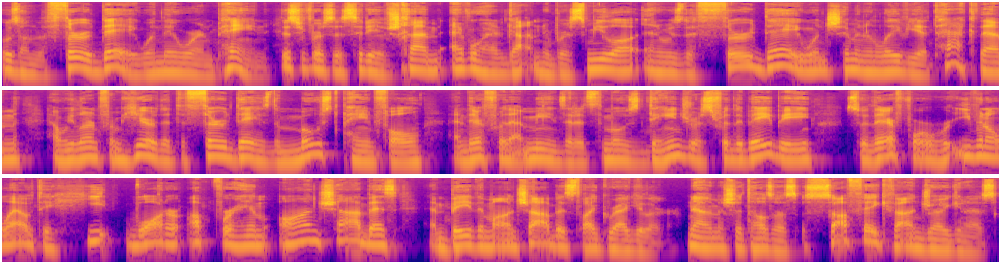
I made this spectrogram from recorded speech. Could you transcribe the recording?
was on the third day when they were in pain. This refers to the city of Shechem. Everyone had gotten to bris milah, and it was the third day when Shimon and Levi attacked them. And we learn from here that the third day is the most painful, and therefore that means that it's the most dangerous for the baby. So therefore, we're even allowed to heat water up for him on Shabbos and bathe him on Shabbos like regular. Now the Mishnah tells us safek androgynous.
